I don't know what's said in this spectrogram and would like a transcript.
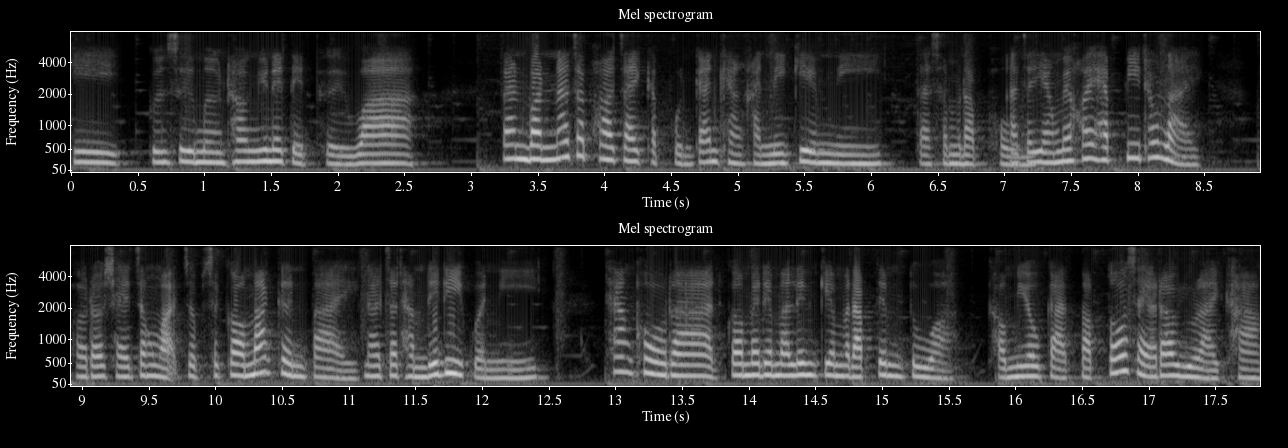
กีกุนซือเมืองทองยูไนเต็ดเผยว่า แฟนบอลน่าจะพอใจกับผลการแข่งขันในเกมนี้ แต่สำหรับผมอาจจะยังไม่ค่อยแฮปปี้เท่าไหร่ เพราะเราใช้จังหวะจบสกอร์มากเกินไป น่าจะทำได้ดีกว่านี้ ทางโคราชก็ไม่ได้มาเล่นเกมรับเต็มตัว เขามีโอกาสตอบโต้ใส่เราอยู่หลายครั้ง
